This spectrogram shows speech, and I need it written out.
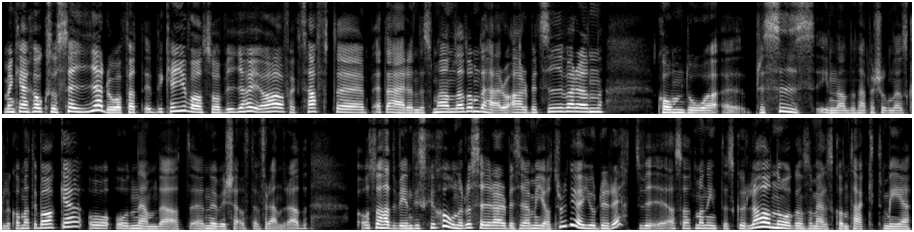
Men kanske också säga då, för att det kan ju vara så, vi har, jag har faktiskt haft eh, ett ärende som handlade om det här och arbetsgivaren kom då eh, precis innan den här personen skulle komma tillbaka och, och nämnde att eh, nu är tjänsten förändrad. Och så hade vi en diskussion och då säger arbetsgivaren, men jag trodde jag gjorde rätt, vi, alltså att man inte skulle ha någon som helst kontakt med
